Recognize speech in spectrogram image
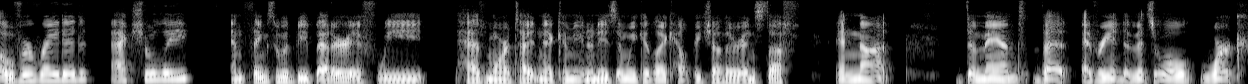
overrated, actually. And things would be better if we had more tight knit communities and we could like help each other and stuff and not demand that every individual work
